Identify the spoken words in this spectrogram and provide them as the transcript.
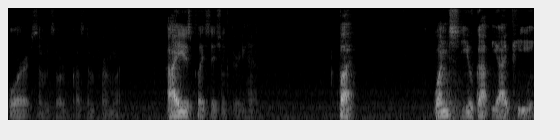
or some sort of custom firmware. I use PlayStation 3 HEN. But once you've got the IP,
